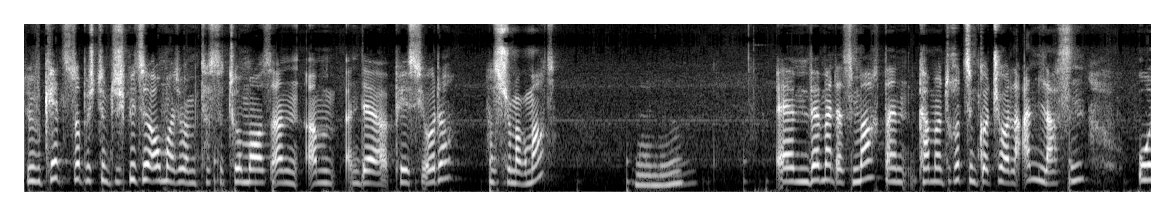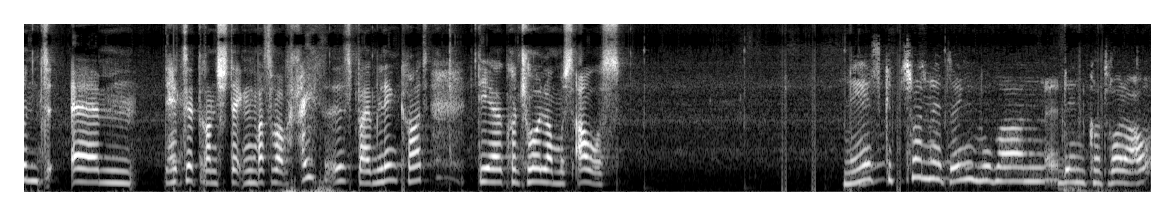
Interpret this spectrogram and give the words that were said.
Du kennst doch bestimmt, du spielst ja auch manchmal mit Tastaturmaus an, am, an der PC, oder? Hast du schon mal gemacht? Ja, ne? ähm, wenn man das macht, dann kann man trotzdem Controller anlassen und ähm, Headset dran stecken. Was aber scheiße ist beim Lenkrad, der Controller muss aus. Nee, es gibt schon ein Ding, wo man den Controller au-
